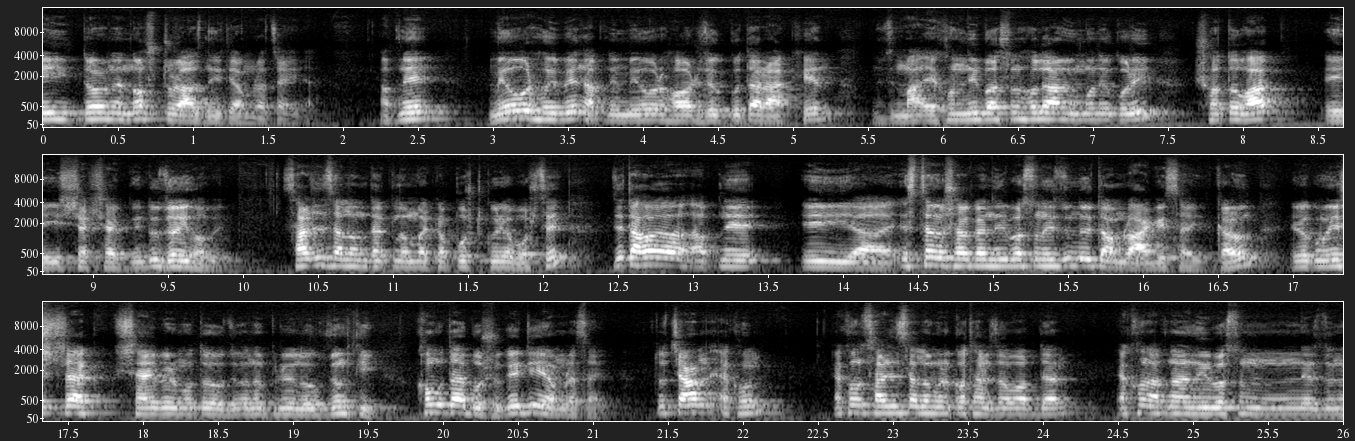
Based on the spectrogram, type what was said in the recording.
এই ধরনের নষ্ট রাজনীতি আমরা চাই না। আপনি মেয়র হইবেন, আপনি মেয়র হওয়ার যোগ্যতা রাখেন। এখন নির্বাচন হলে আমি মনে করি শতভাগ এই ইশাক সাহেব কিন্তু জয়ী হবে। সার্জিস আলম দেখলাম একটা পোস্ট করে বসছে যে তাহলে আপনি এই স্থানীয় সরকার নির্বাচন এই জন্যই তো আমরা আগে চাই। কারণ এরকম ইশরাক সাহেবের মতো জনপ্রিয় লোকজন কি? ক্ষমতায় বসুক, এটাই আমরা চাই। তো চান এখন। এখন সার্জিস আলমের কথার জবাব দেন। এখন আপনারা নির্বাচনের জন্য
